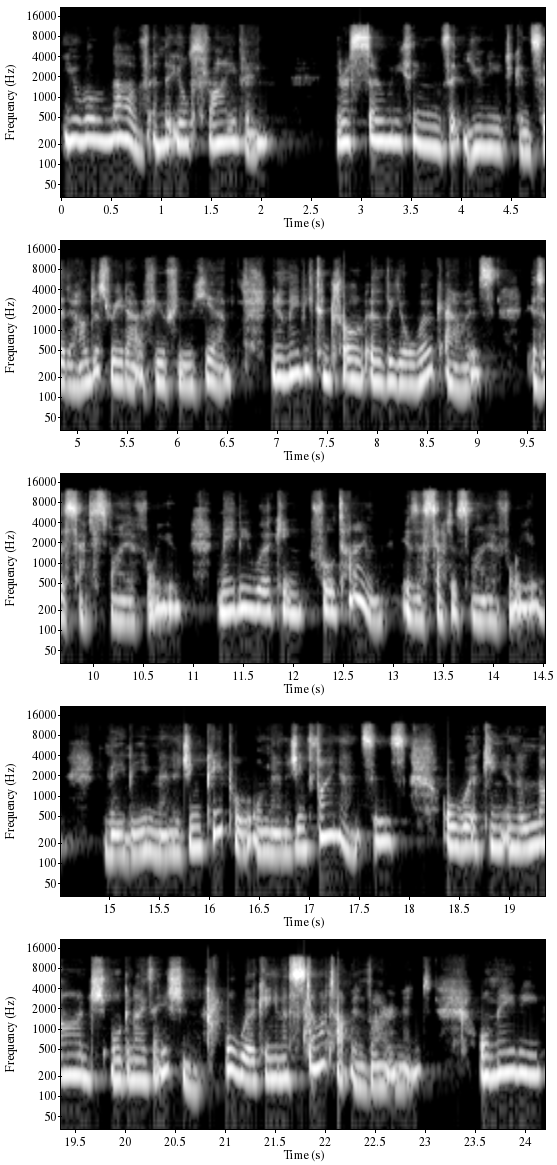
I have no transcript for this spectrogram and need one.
you will love and that you'll thrive in? There are so many things that you need to consider. I'll just read out a few for you here. You know, maybe control over your work hours is a satisfier for you. Maybe working full time is a satisfier for you. Maybe managing people or managing finances or working in a large organization or working in a startup environment or maybe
